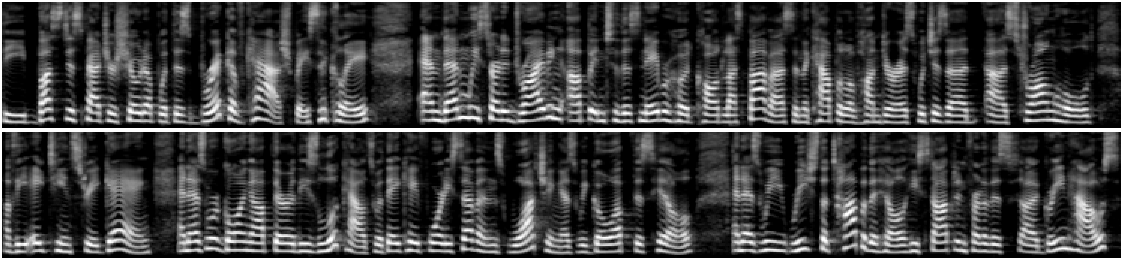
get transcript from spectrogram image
the bus dispatcher, showed up with this brick of cash, basically. And then we started driving up into this neighborhood called Las Pavas in the capital of Honduras, which is a, a stronghold of the 18th Street gang. And as we're going up, there are these lookouts with AK 47s watching as as we go up this hill. And as we reached the top of the hill, he stopped in front of this uh, greenhouse,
